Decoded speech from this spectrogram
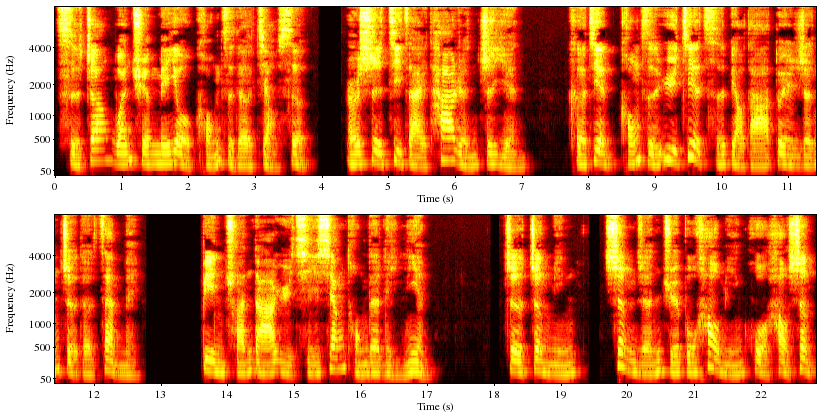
此章完全没有孔子的角色，而是记载他人之言，可见孔子欲借此表达对仁者的赞美。并传达与其相同的理念，这证明圣人绝不好名或好胜。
